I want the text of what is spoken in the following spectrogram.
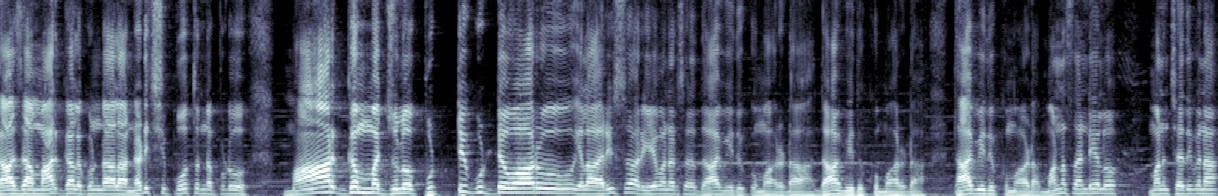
గాజా మార్గాల గుండా అలా నడిచిపోతున్నప్పుడు మార్గం మధ్యలో పుట్టిగుడ్డవారు ఇలా అరిసారు. ఏమన్నారు సార్? దావీదు కుమారుడా దావీదు కుమారుడా దావీదు కుమారుడా. మొన్న సండేలో మనం చదివిన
